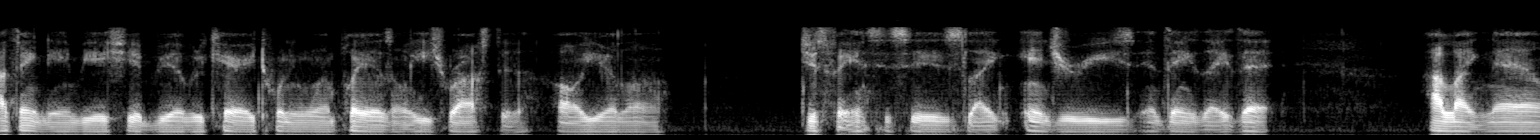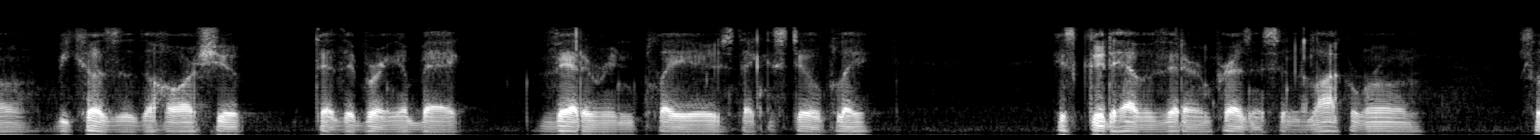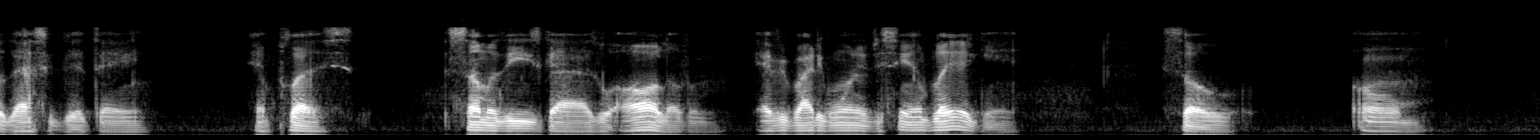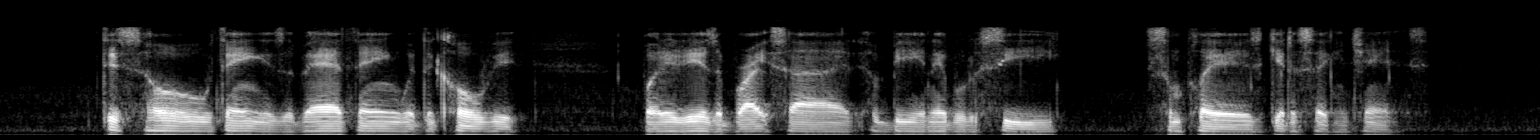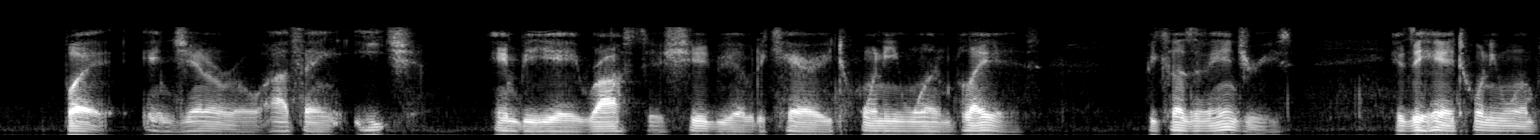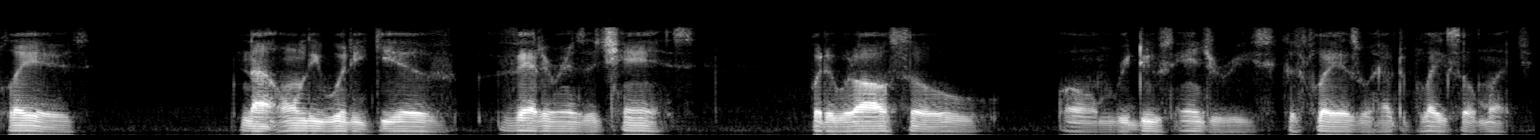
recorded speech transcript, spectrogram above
I think the NBA should be able to carry 21 players on each roster all year long. Just for instances like injuries and things like that. I like now because of the hardship that they're bringing back veteran players that can still play. It's good to have a veteran presence in the locker room, so that's a good thing. And plus, some of these guys, well, all of them, everybody wanted to see them play again. So, um, this whole thing is a bad thing with the COVID, but it is a bright side of being able to see some players get a second chance. But in general, I think each NBA roster should be able to carry 21 players because of injuries. If they had 21 players, not only would it give veterans a chance, but it would also um, reduce injuries because players will have to play so much.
